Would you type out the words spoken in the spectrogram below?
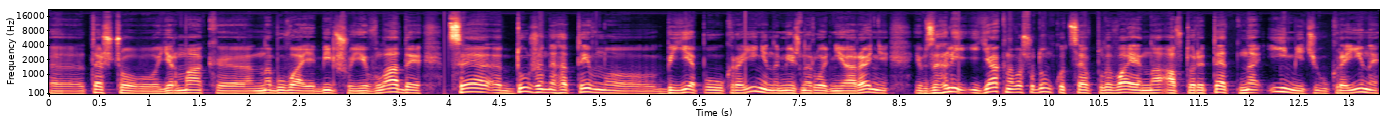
е, те, що Єрмак е, набуває більшої влади, це дуже негативно б'є по Україні на міжнародній арені. І, взагалі, як на вашу думку, це впливає на авторитет, на імідж України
